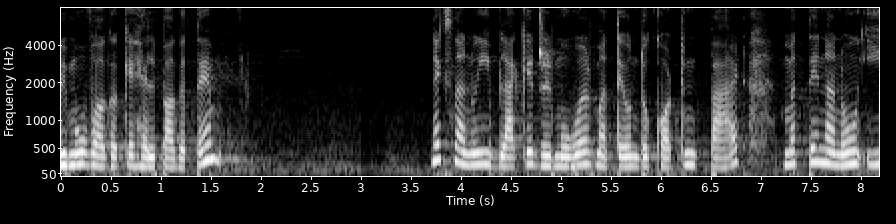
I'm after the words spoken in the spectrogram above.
ರಿಮೂವ್ ಆಗೋಕ್ಕೆ ಹೆಲ್ಪ್ ಆಗುತ್ತೆ. ನೆಕ್ಸ್ಟ್ ನಾನು ಈ ಬ್ಲ್ಯಾಕ್ ಹೆಡ್ ರಿಮೂವರ್ ಮತ್ತು ಒಂದು ಕಾಟನ್ ಪ್ಯಾಡ್ ಮತ್ತು ನಾನು ಈ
